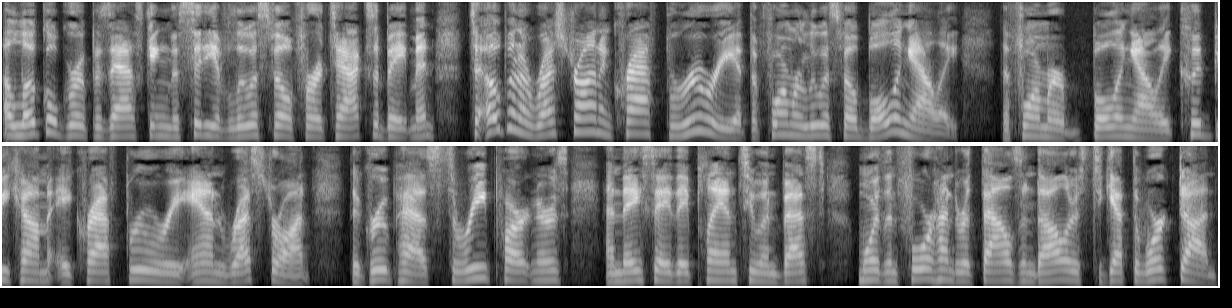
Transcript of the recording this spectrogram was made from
A local group is asking the city of Louisville for a tax abatement to open a restaurant and craft brewery at the former Louisville bowling alley. The former bowling alley could become a craft brewery and restaurant. The group has three partners and they say they plan to invest more than $400,000 to get the work done.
